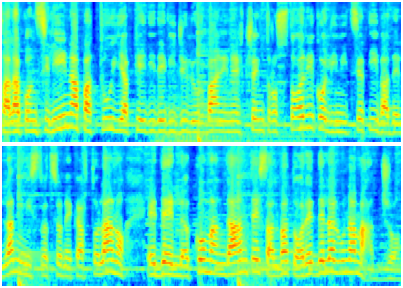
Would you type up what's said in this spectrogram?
Sala Consilina, pattuglia a piedi dei vigili urbani nel centro storico, l'iniziativa dell'amministrazione Cartolano e del comandante Salvatore della Luna Maggio.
